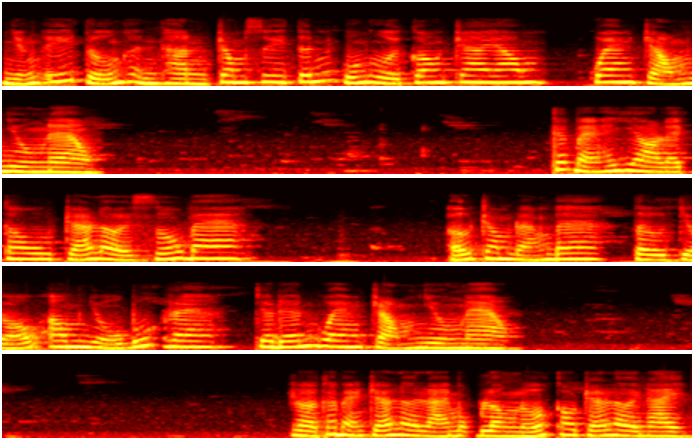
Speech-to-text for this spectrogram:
những ý tưởng hình thành trong suy tính của người con trai ông quan trọng nhường nào các bạn hãy dò lại câu trả lời số 3. Ở trong đoạn 3, từ chỗ ông nhụ bước ra cho đến quan trọng nhường nào. Rồi các bạn trả lời lại một lần nữa câu trả lời này.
